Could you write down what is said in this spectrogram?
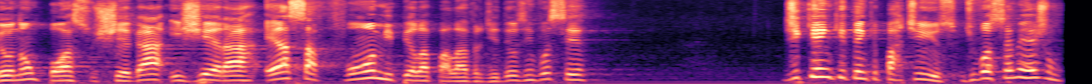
eu não posso chegar e gerar essa fome pela palavra de Deus em você. De quem que tem que partir isso? De você mesmo.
